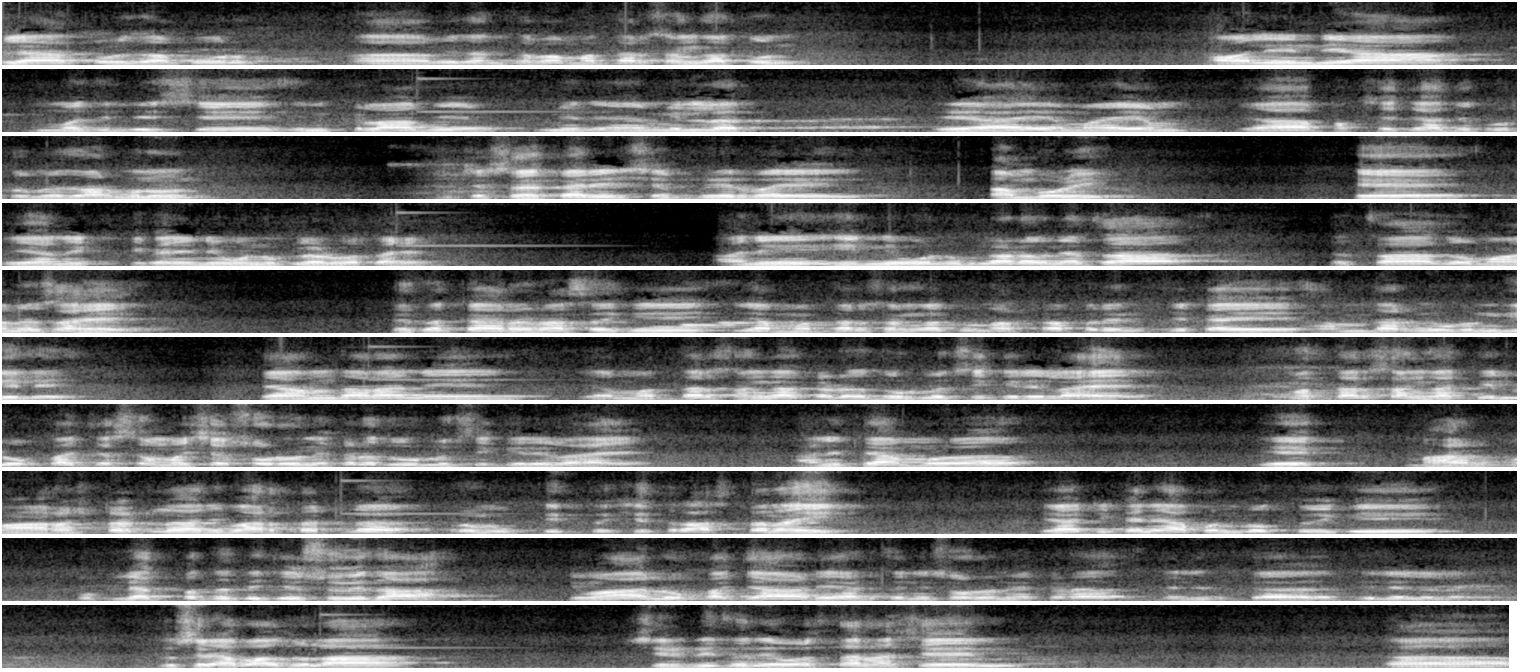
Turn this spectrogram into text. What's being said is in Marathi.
आपल्या तुळजापूर विधानसभा मतदारसंघातून all India Majlis Inquilabi Millat A I M I M या पक्षाचे अधिकृत उमेदवार म्हणून आमचे सहकारी शब्बीरभाई तांबोळी हे या ठिकाणी निवडणूक लढवत आहेत. आणि ही निवडणूक लढवण्याचा त्याचा जो मानस आहे त्याचं कारण असं की या मतदारसंघातून आत्तापर्यंत जे काही आमदार निवडून गेले त्या आमदाराने या मतदारसंघाकडं दुर्लक्ष केलेलं आहे. मतदारसंघातील लोकांच्या समस्या सोडवण्याकडे दुर्लक्ष केलेलं आहे. आणि त्यामुळं एक भा महाराष्ट्रातलं आणि भारतातलं प्रमुख तीर्थक्षेत्र असतानाही या ठिकाणी आपण बघतोय की कुठल्याच पद्धतीची सुविधा किंवा लोकांच्या अडीअडचणी सोडवण्याकडं त्यांनी दिलेलं नाही. दुसऱ्या बाजूला शिर्डीचं देवस्थान असेल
